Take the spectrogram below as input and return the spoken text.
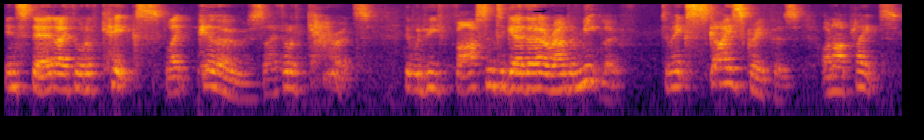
Instead, I thought of cakes, like pillows. I thought of carrots that would be fastened together around a meatloaf to make skyscrapers on our plates.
